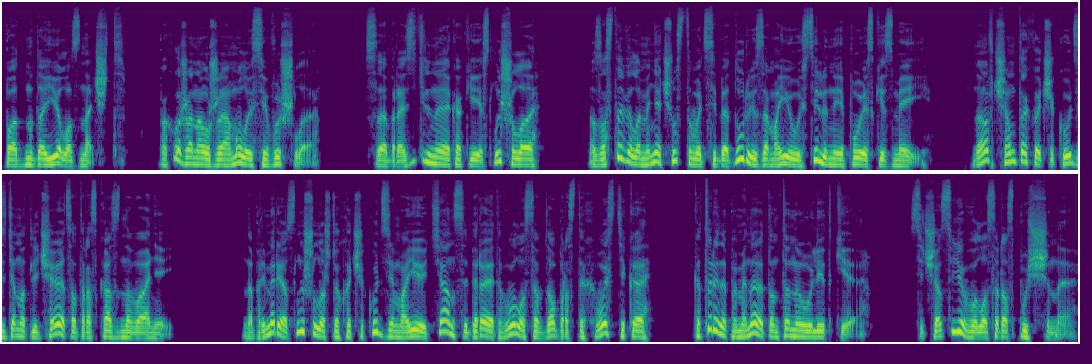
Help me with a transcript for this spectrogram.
Поднадоело, значит. Похоже, она уже омылась и вышла. Сообразительная, как я и слышала, заставила меня чувствовать себя дурой за мои усиленные поиски змей. Но в чем-то Хачикудзи Тян отличается от рассказанного о ней. Например, я слышала, что Хачикудзи Майо Тян собирает волосы в два простых хвостика, которые напоминают антенны улитки. Сейчас ее волосы распущены.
